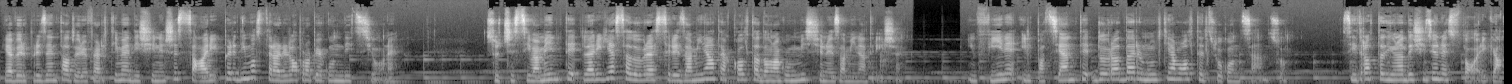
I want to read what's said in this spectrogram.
e aver presentato i referti medici necessari per dimostrare la propria condizione. Successivamente la richiesta dovrà essere esaminata e accolta da una commissione esaminatrice. Infine, il paziente dovrà dare un'ultima volta il suo consenso. Si tratta di una decisione storica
